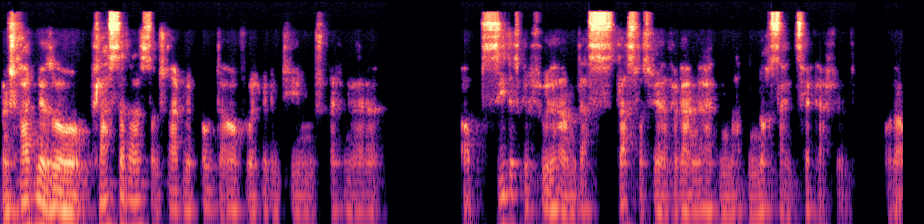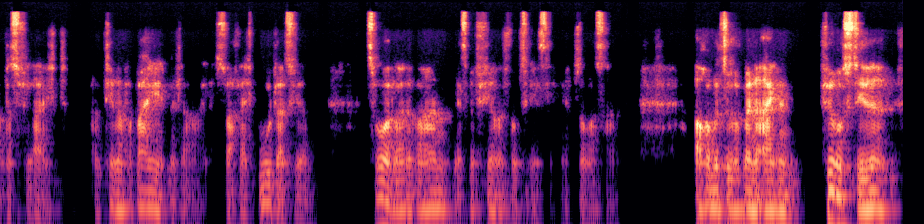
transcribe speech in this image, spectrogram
Und schreibe mir so, cluster das und schreibe mir Punkte auf, wo ich mit dem Team sprechen werde, ob sie das Gefühl haben, dass das, was wir in der Vergangenheit hatten, noch seinen Zweck erfüllt. Oder ob das vielleicht am Thema vorbeigeht mittlerweile. Es war vielleicht gut, als wir 200 Leute waren, jetzt mit 400 funktioniert es nicht mehr. Sowas halt. Auch in Bezug auf meine eigenen Führungsstile.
